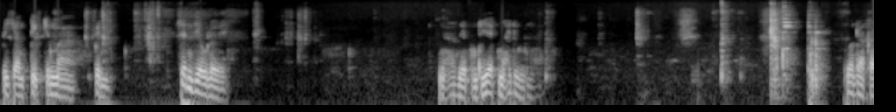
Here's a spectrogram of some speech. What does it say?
เป็นการติดขึ้นมาเป็นเส้นเดียวเลย นะเดี๋ยวผมจะแยกมาให้ดูนะว่าราคา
